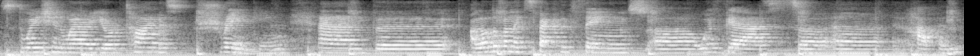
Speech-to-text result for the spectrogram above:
situation where your time is shrinking and uh, a lot of unexpected things uh, with guests happen.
